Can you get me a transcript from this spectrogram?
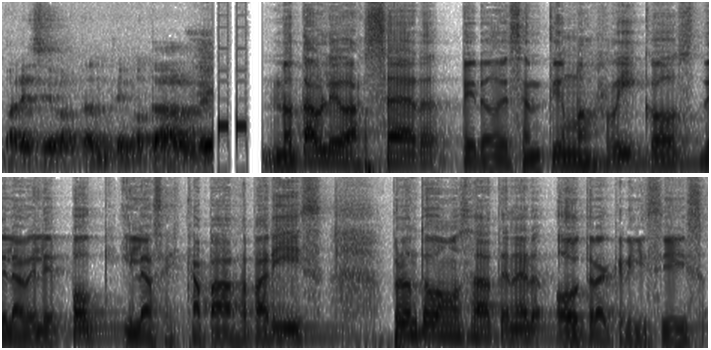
parece bastante notable. Notable va a ser, pero de sentirnos ricos de la Belle Époque y las escapadas a París, pronto vamos a tener otra crisis,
